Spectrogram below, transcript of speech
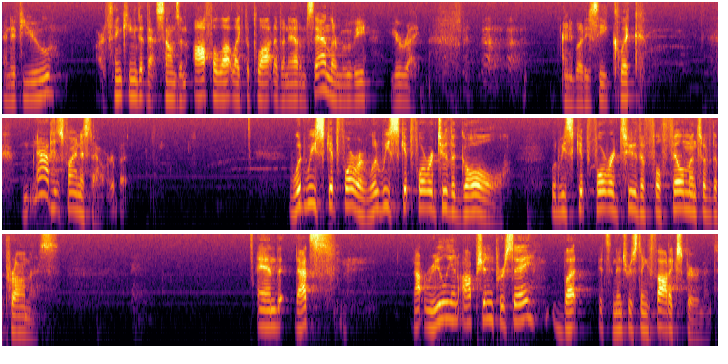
And if you are thinking that that sounds an awful lot like the plot of an Adam Sandler movie, you're right. Anybody see Click? Not his finest hour, but. Would we skip forward? Would we skip forward to the goal? Would we skip forward to the fulfillment of the promise? And that's not really an option per se, but it's an interesting thought experiment.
